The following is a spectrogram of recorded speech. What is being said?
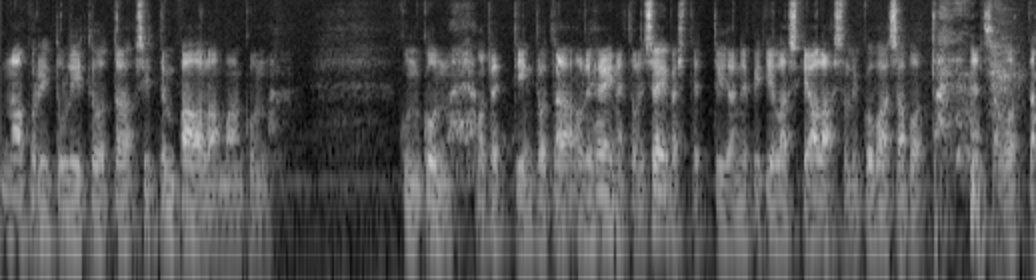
naapuri tuli tuota, sitten paalaamaan, kun, kun, kun otettiin, tuota, oli heinät oli seivästetty ja ne piti laskea alas, oli kova savotta, savotta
